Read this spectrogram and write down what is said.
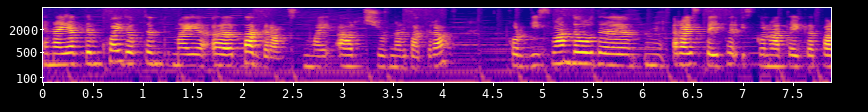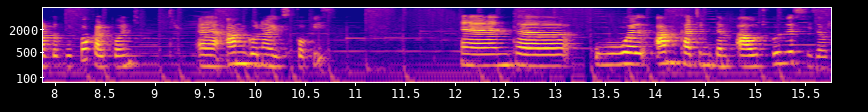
and I add them quite often to my uh, backgrounds, to my art journal backgrounds for this one, though the um, rice paper is gonna take a part of the focal point, uh, I'm gonna use poppies. And uh, well, I'm cutting them out with the scissors.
